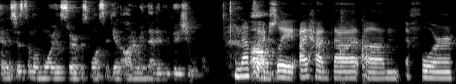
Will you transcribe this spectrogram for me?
and it's just a memorial service once again honoring that individual. And that's Um, actually I had that um, for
